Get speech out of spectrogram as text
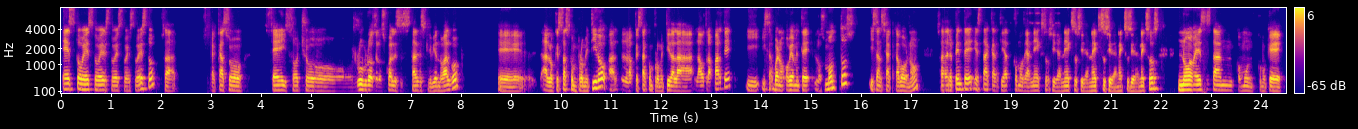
esto, esto, esto, esto, esto, esto, o sea, acaso seis, ocho rubros de los cuales se está describiendo algo, eh, a lo que estás comprometido, a lo que está comprometida la, la otra parte, y, y, bueno, obviamente los montos, y se acabó, ¿no? O sea, de repente esta cantidad como de anexos y de anexos y de anexos y de anexos y de anexos no es tan común, como que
